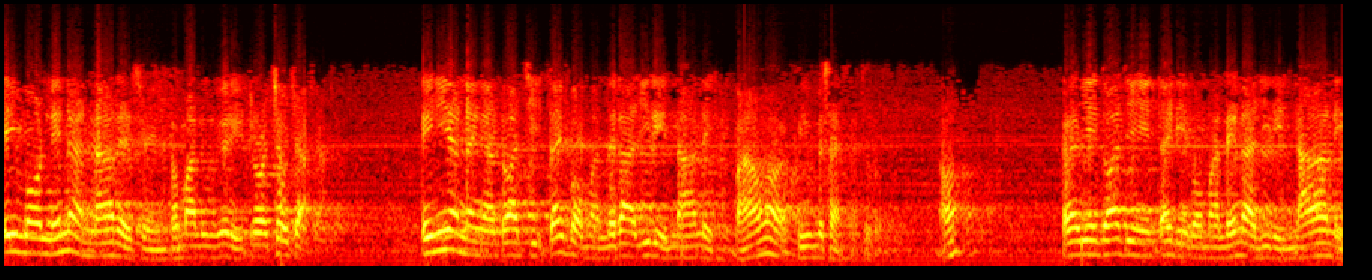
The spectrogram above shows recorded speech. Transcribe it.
အိမ်မော်လင်းနာနားတယ်ဆိုရင်ဗမာလူမျိုးတွေတော်တော်ကြောက်ကြ အိန္ဒိယနိုင်ငံသွားကြည့်တိုက်ပေါ်မှာလရကြီးတွေနားနေဘာမှခီးမဆိုင်ဘူးသူတို့နော်ကရပြေသွားကြည့်ရင်တိုက်တွေပေါ်မှာလဲနာကြီးတွေနားနေ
